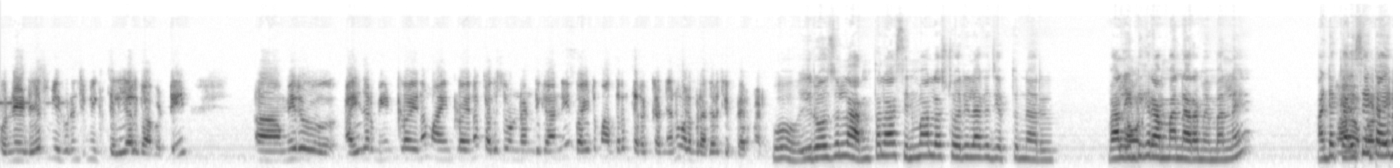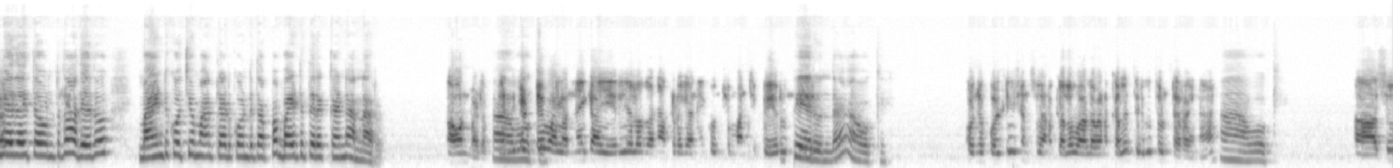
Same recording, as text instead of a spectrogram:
కొన్ని డేస్ మీ గురించి మీకు తెలియాలి కాబట్టి ఆ, మీరు ఐదర్ మీ ఇంట్లో అయినా మా ఇంట్లో అయినా కలిసి ఉండండి కానీ బయట మాత్రం తిరగకండి అని వాళ్ళ బ్రదర్ చెప్పారు మేడం ఓ ఈ రోజుల్లో అంతలా సినిమాల్లో స్టోరీ లాగా చెప్తున్నారు. వాళ్ళ ఇంటికి. రమ్మన్నారా మిమ్మల్ని? అంటే కలిసే టైం ఏదైతే ఉంటుందో అదేదో మా ఇంటికి వచ్చి మాట్లాడుకోండి తప్ప బయట తిరగకండి అన్నారు. అవును మేడం. ఎందుకంటే. వాళ్ళ అన్నయ్యకి ఆ ఏరియాలో కానీ అక్కడ కానీ కొంచెం మంచి పేరు ఉంది. పేరుందా ఓకే. కొంచెం పొలిటీషియన్స్ వెనకాల వాళ్ళ వెనకాల తిరుగుతుంటారు ఆయన. ఓకే. సో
